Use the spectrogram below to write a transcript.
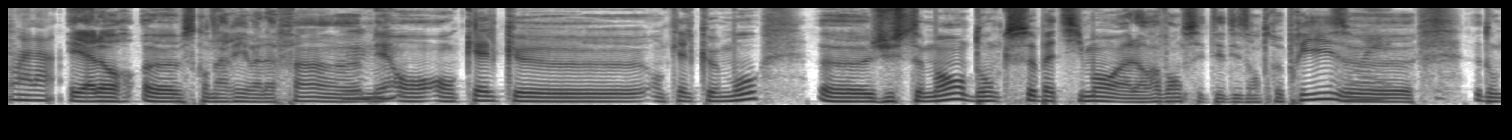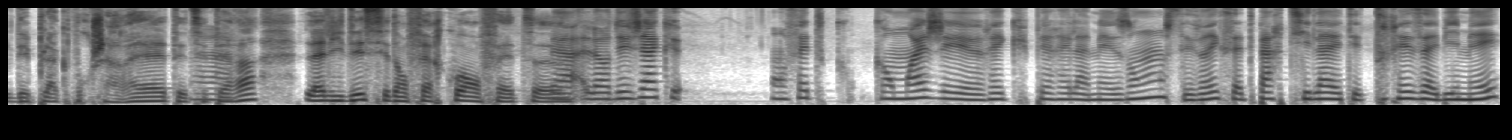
Voilà. Et alors, euh, parce qu'on arrive à la fin, euh, mm -hmm. mais en, en, quelques, en quelques mots, euh, justement, donc ce bâtiment, alors avant c'était des entreprises, donc des plaques pour charrettes, etc. Voilà. Là, l'idée c'est d'en faire quoi en fait bah, Alors déjà que en fait, quand moi j'ai récupéré la maison, c'est vrai que cette partie-là était très abîmée.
